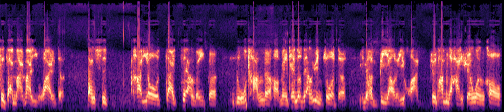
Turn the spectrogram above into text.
是在买卖以外的，但是他又在这样的一个如常的哈，每天都这样运作的。一个很必要的一环，就是他们的寒暄问候，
